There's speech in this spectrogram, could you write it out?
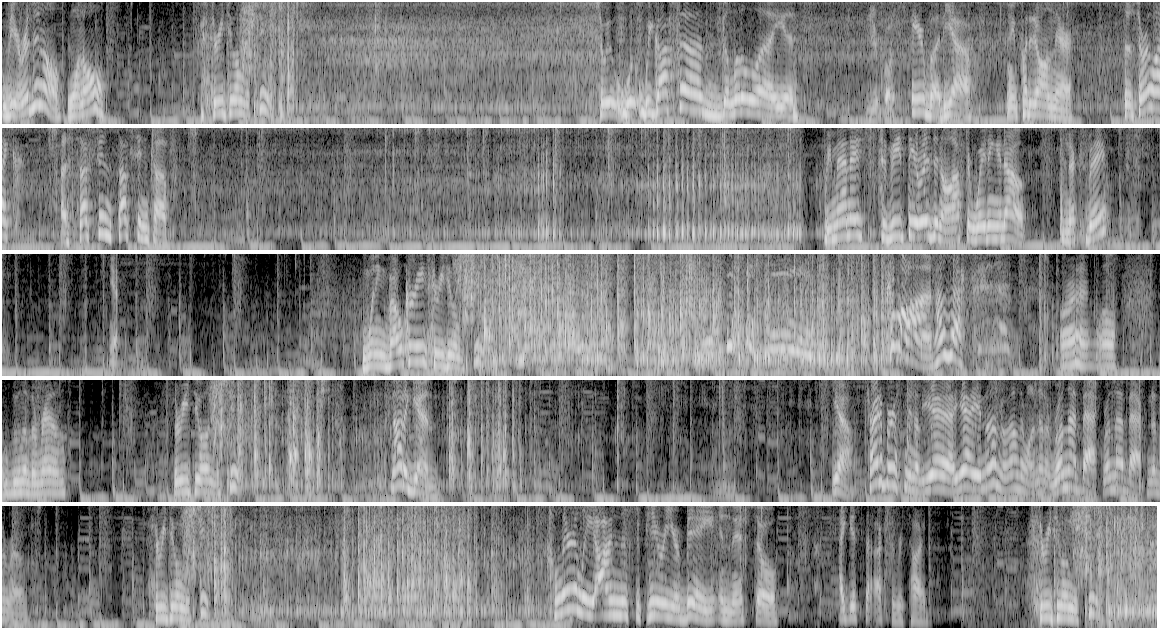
The original, 1 0. 3 2 on the shoot. So we, we- got uh, the little uh, uh, Earbud. earbud, yeah. And we put it on there. So sort of like a suction suction cup. We managed to beat the original after waiting it out. Next bay? Yeah. Winning Valkyrie, 3 2 and shoot. Come on, how's that? All right, well, we'll do another round. Three, two, on the shoot. Not again. Yeah, try to burst me another. Yeah, yeah, yeah, no, no, another one, another. Run that back, run that back, another round. Three, two, on the shoot. Clearly, I'm the superior bee in this, so I guess that actually we're tied. Three, two, on the shoot.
